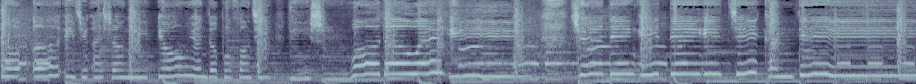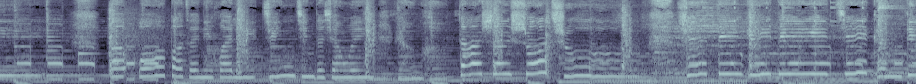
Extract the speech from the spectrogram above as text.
我已经爱上你，永远都不放弃，是我的唯一。确定一定一击肯定。把我抱在你怀里紧紧的相偎，然后大声说出，确定一定一起肯定。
